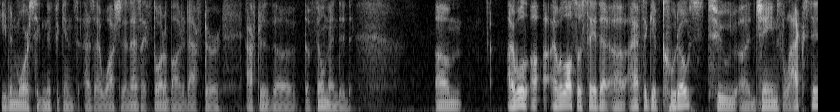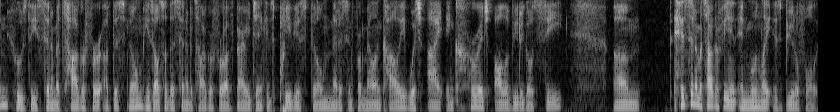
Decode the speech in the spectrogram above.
even more significance as I watched it and as I thought about it after after the the film ended. Um I will. Uh, I will also say that uh, I have to give kudos to uh, James Laxton, who's the cinematographer of this film. He's also the cinematographer of Barry Jenkins' previous film, Medicine for Melancholy, which I encourage all of you to go see. Um, his cinematography in, in, Moonlight is beautiful.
